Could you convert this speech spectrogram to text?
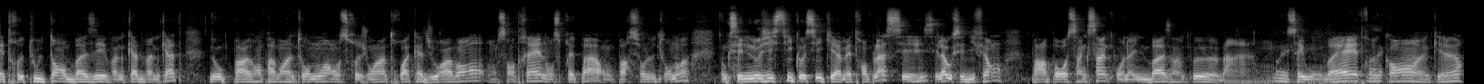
être tout le temps basé 24-24. Donc par exemple, avant un tournoi, on se rejoint 3-4 jours avant, on s'entraîne, on se prépare, on part sur le tournoi. Donc c'est une logistique aussi qui est à mettre en place. C'est mhm. là où c'est différent par rapport au 5-5 où on a une base un peu, ben, on sait où on va être, quand, euh, quelle heure.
